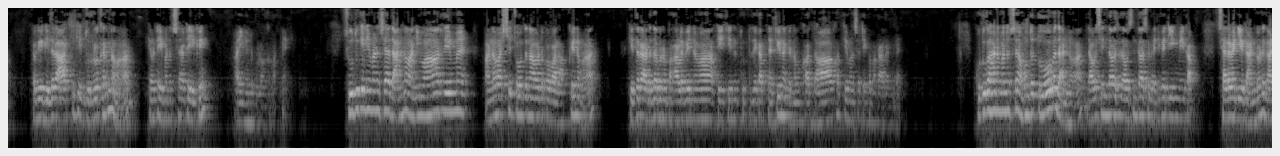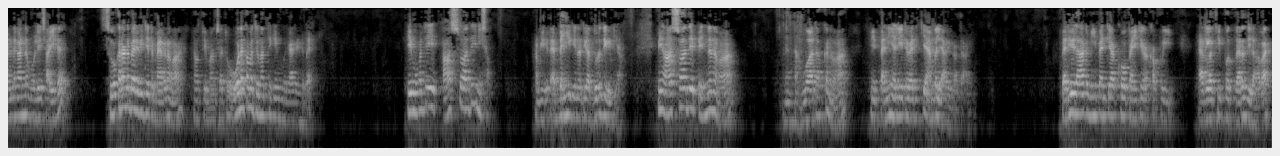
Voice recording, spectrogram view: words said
වගේ gedara ආර්ථිකය දුර්වල කරනවා. ඒකට මේ මනුස්සයාට ඒකෙන් අයින් වෙන්න පුළුවන් කමක් නැහැ. සූදු කෙලිය මනුස්සයා දන්නවා අනිවාර්යයෙන්ම අනවශ්‍ය චෝදනාවලට පවා ලක් වෙනවා. ගෙදර අඩදබර පහළ වෙනවා අතේ තියෙන තුට්ටු දෙකක් නැති වෙන කෙනා කවදාකවත් ඒ මනසට එකම කරන්නේ නැහැ. කුඩු ගහන මනුස්සයා හොඳටම දන්නවා දවසින් දවස දවසින් දවස වැඩි වැඩියෙන් මේක සැර වැඩිය ගන්න ඕනේ ගන්න ගන්න මොලේ සෛල සුව කරන්න බැරි විදිහට මැරෙනවා. නමුත් මේ මනුස්සයාට ඕනකම තුනත් එකකින් ගෑරෙන්න බෑ. ඒ මොකද ආස්වාදේ නිසා. අපි ඒකට ඇබ්බැහි කියන ටික දුර දිග ගියා. මේ ආස්වාදේ පෙන්නනවා නැත්නම් හුවා දක්වනවා මේ පැණි ඇලියට වැඩිච්ච ඇඹලයාගේ කතාව. බැරි වෙලාවට මී පැන්ටියක් හෝ පැණි ටිකක් අපුයි ඇරලා තිබ්බොත් වැරදිලාවත්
